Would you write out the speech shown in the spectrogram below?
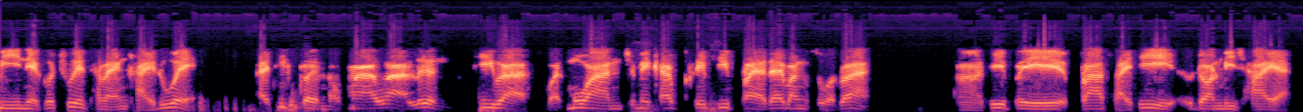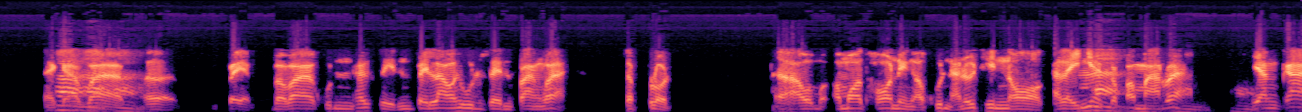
มีเนี่ยก็ช่วยแถลงไขด้วยไอ้ที่เกริ่นออกมาว่าเรื่องที่ว่าวันเมื่อวานใช่ไหมครับ คลิปที่แปลได้บางส่วนว่า อ่าที่ไปปราศัยที่อุดอนมีชัยอะนะครับอ่าว่าอ่า เออไปแบบว่าคุณทักษิณไปเล่าให้คุณเซนฟังว่าจะปลด เอาเอามทหนึ่งเอาคุณอนุทินออกอะไรเงี้ยก็ประมาณว่า ยังกล้า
